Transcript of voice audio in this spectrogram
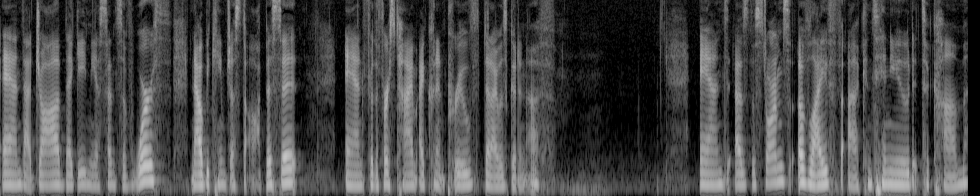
And that job that gave me a sense of worth now became just the opposite. And for the first time, I couldn't prove that I was good enough. And as the storms of life uh, continued to come,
